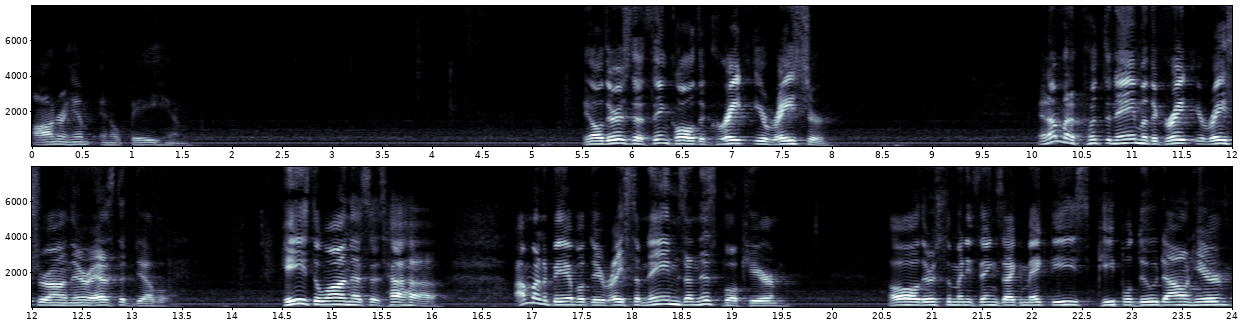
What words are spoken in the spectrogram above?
honor him and obey him. You know, there's a thing called the Great Eraser. And I'm going to put the name of the Great Eraser on there as the devil. He's the one that says, ha ha, I'm going to be able to erase some names on this book here. Oh, there's so many things I can make these people do down here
